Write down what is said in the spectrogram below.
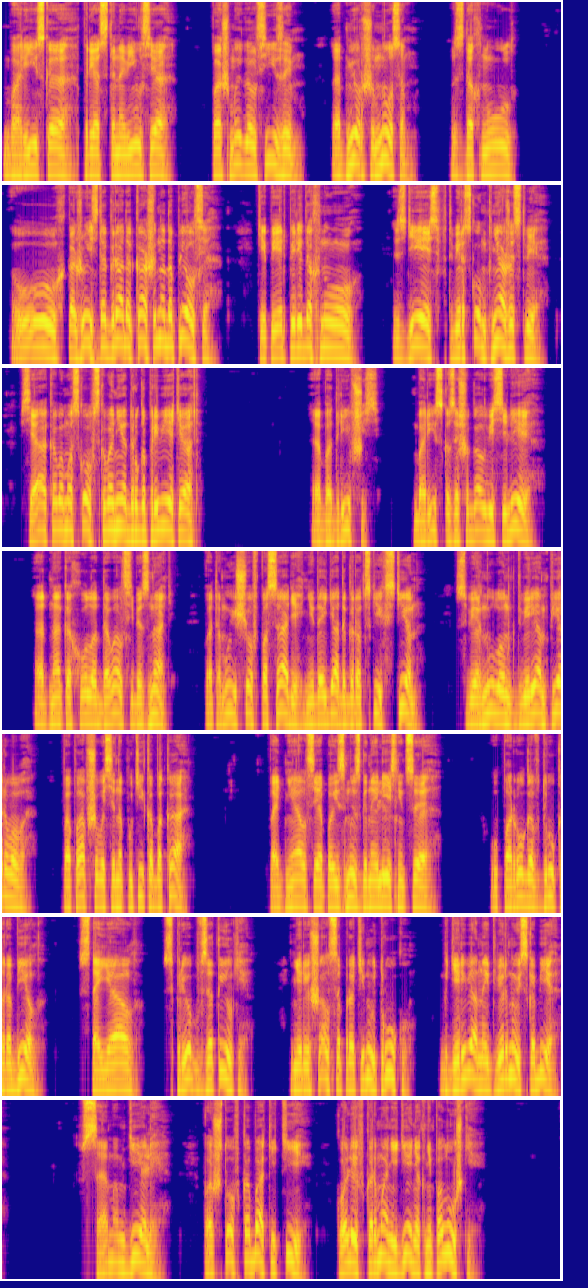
Бориска приостановился, пошмыгал сизым, обмершим носом, вздохнул. «Ух, кажись, до града Кашина доплелся. Теперь передохну. Здесь, в Тверском княжестве, всякого московского недруга приветят». Ободрившись, Бориска зашагал веселее. Однако холод давал себе знать. Потому еще в посаде, не дойдя до городских стен, свернул он к дверям первого, попавшегося на пути кабака. Поднялся по измызганной лестнице. У порога вдруг оробел, стоял, скреб в затылке, не решался протянуть руку к деревянной дверной скобе. В самом деле, по что в кабак идти, коли в кармане денег не полушки?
